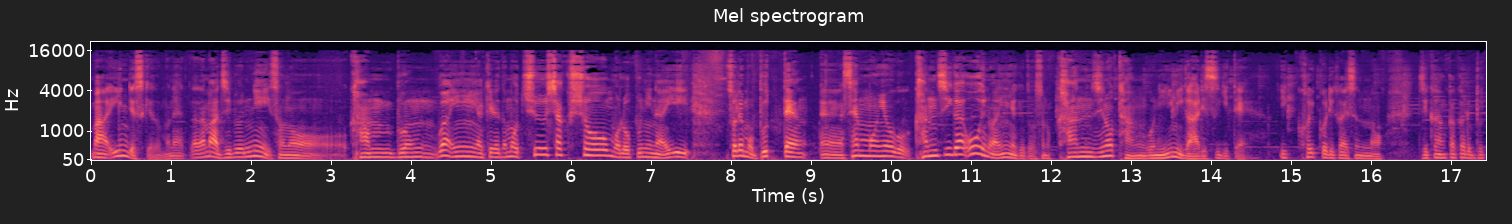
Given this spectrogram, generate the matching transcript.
まあいいんですけどもねただまあ自分にその漢文はいいんやけれども注釈書もろくにないそれも仏典、えー、専門用語漢字が多いのはいいんやけどその漢字の単語に意味がありすぎて一個一個理解するの時間かかる仏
